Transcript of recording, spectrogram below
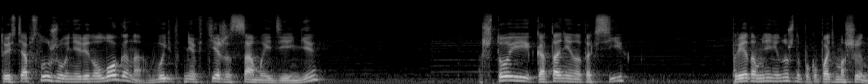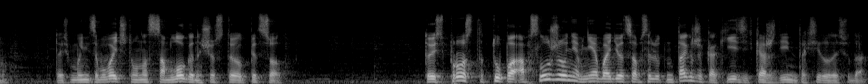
То есть обслуживание Рено Логана выйдет мне в те же самые деньги, что и катание на такси. При этом мне не нужно покупать машину. То есть вы не забывайте, что у нас сам Логан еще стоил 500. То есть просто тупо обслуживание мне обойдется абсолютно так же, как ездить каждый день на такси туда-сюда.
